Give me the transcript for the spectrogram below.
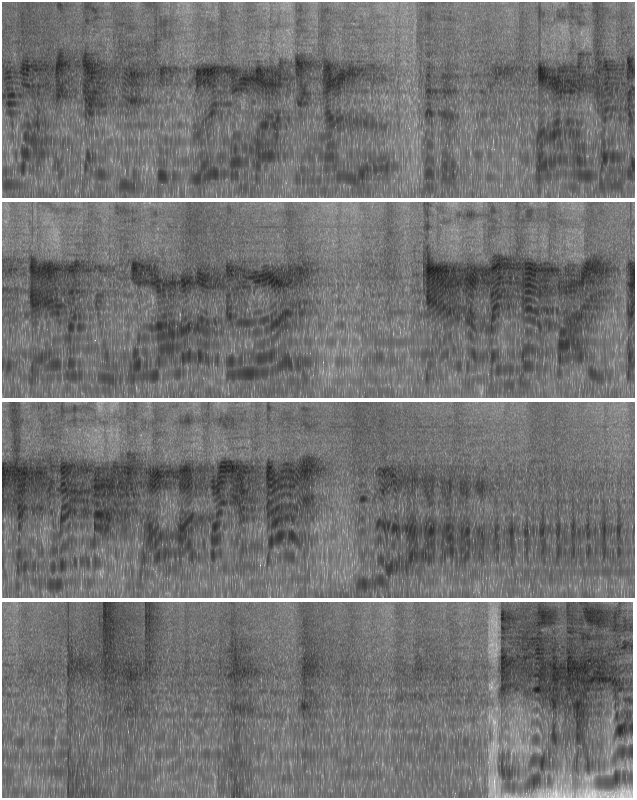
ที่ว่าแข็งแกร่งที่สุดเลยประมาทอย่างนั้นเหรอ พลังของฉันกับแกมันอยู่คนละระดับกันเลย แกน่ะเป็นแค่ไฟ แต่ฉันคือแมกมาที่เผาผ่านไฟยังได้ ไอ้เหี้ยใครหยุด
